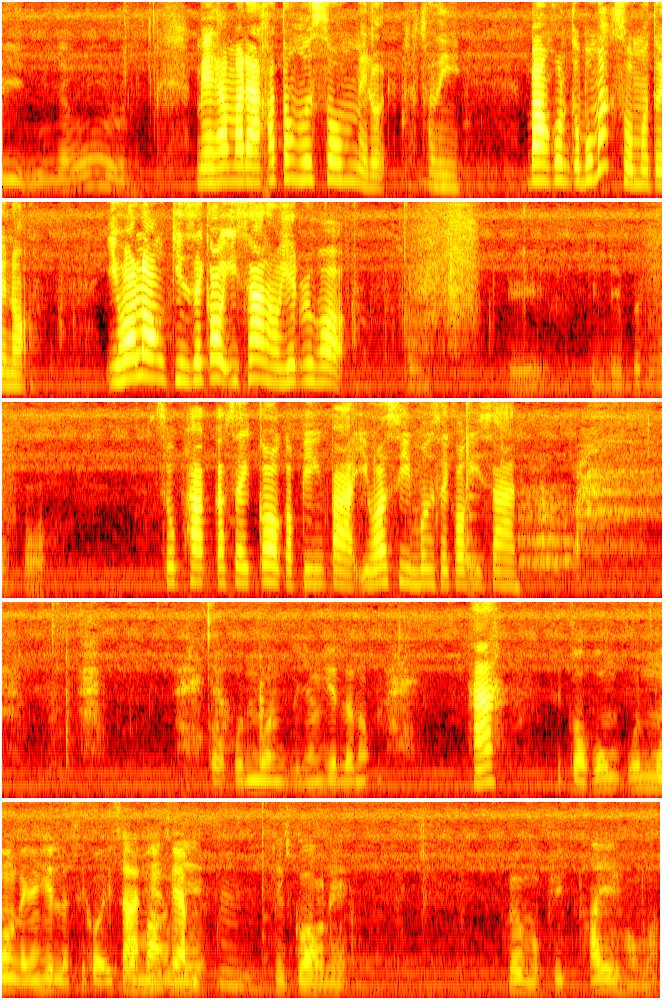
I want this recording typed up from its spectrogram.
ลีนมันยังแม่ธรรมดาเขาต้องเฮ็ดส้มแม่รถคันนี้ บางคนก็บ่มักส้มมาตัวเนาะอีพ่อลองกินใส่กรอกอีสานเฮาเฮ็ดดูพ่อเอ๊ะกินได้เบิ้ลนะพอสุกพักกับใส่กรอกกับปิ้งปลาอีพ่อซีเบิ่งใส่กรอกอีสานก่อคนม่วงก็ยังเฮ็ดแล้วเนาะฮะสิก่อพวกคนม่วงก็ยังเฮ็ดแล้วสิก่ออีสานมัแห้งแซ่บนี่อืมที่กรอกนี่เพิ่มมาพริกไทยของมัน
